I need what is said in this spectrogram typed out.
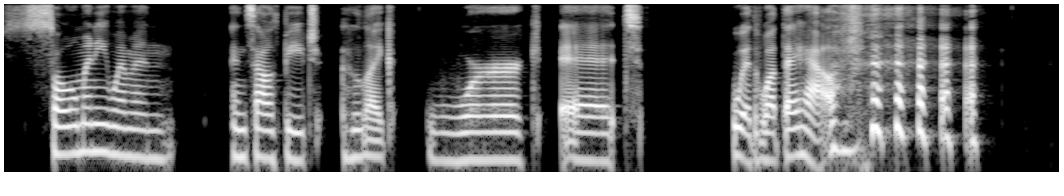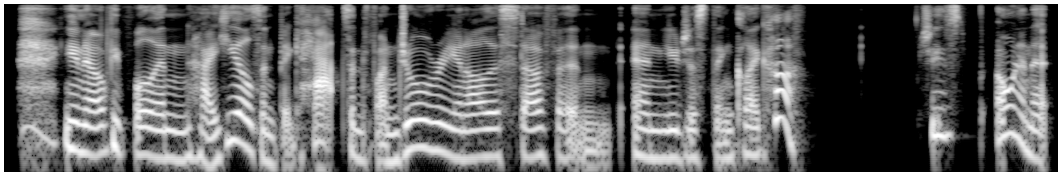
so many women in South Beach who like work it with what they have. you know, people in high heels and big hats and fun jewelry and all this stuff and and you just think like, "Huh, she's owning it.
